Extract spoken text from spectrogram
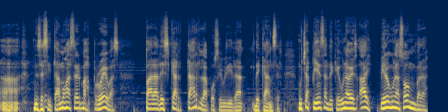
Ah, necesitamos hacer más pruebas para descartar la posibilidad de cáncer. Muchas piensan de que una vez, ay, vieron una sombra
